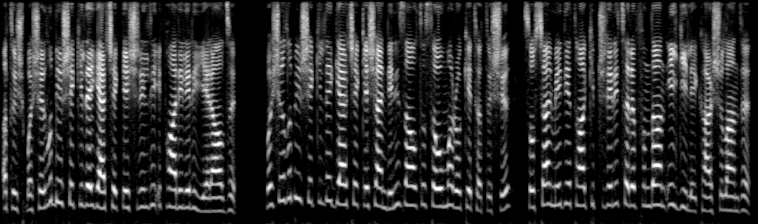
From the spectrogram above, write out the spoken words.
Atış başarılı bir şekilde gerçekleştirildi ifadeleri yer aldı. Başarılı bir şekilde gerçekleşen denizaltı savunma roket atışı sosyal medya takipçileri tarafından ilgiyle karşılandı.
